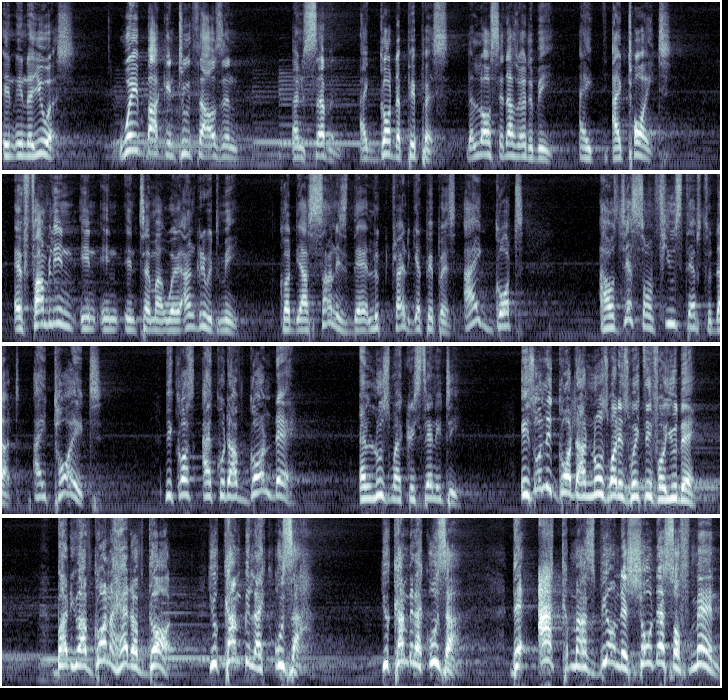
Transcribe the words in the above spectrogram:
in, in the US. way back in 2007, I got the papers. The Lord said that's where to be. I, I tore it. A family in, in, in, in Tema were angry with me because their son is there look, trying to get papers. I got, I was just some few steps to that. I tore it because I could have gone there and lose my Christianity. It's only God that knows what is waiting for you there. But you have gone ahead of God. You can't be like Uzzah. You can't be like Uzzah. The ark must be on the shoulders of men,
